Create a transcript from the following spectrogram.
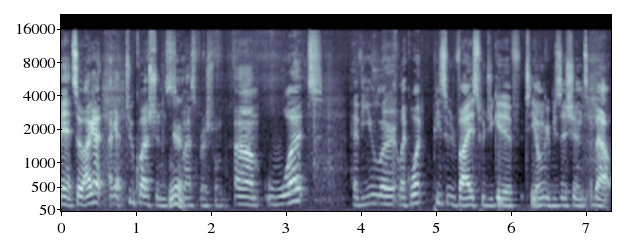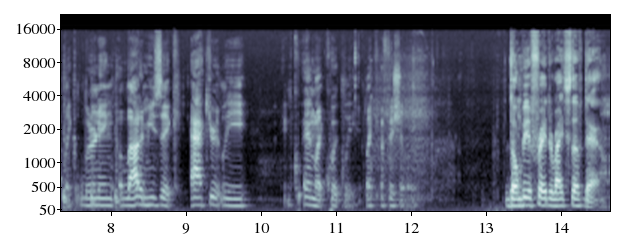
Man, so I got I got two questions. Yeah. That's the first one. Um, what have you learned? Like, what piece of advice would you give to younger musicians about like learning a lot of music accurately and, and like quickly, like efficiently? don't be afraid to write stuff down.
